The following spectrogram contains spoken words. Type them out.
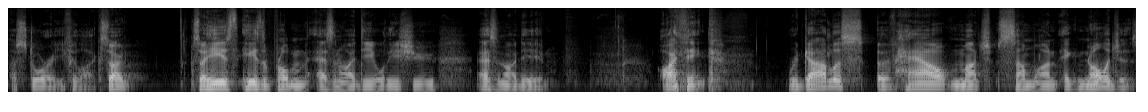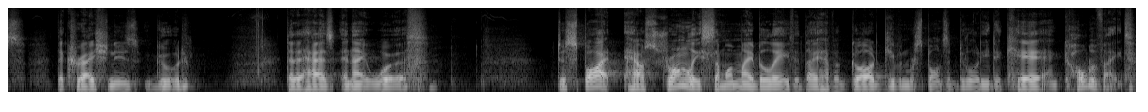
a story, if you like. So, so here's, here's the problem as an idea or the issue as an idea. I think, regardless of how much someone acknowledges that creation is good, that it has innate worth, despite how strongly someone may believe that they have a God given responsibility to care and cultivate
